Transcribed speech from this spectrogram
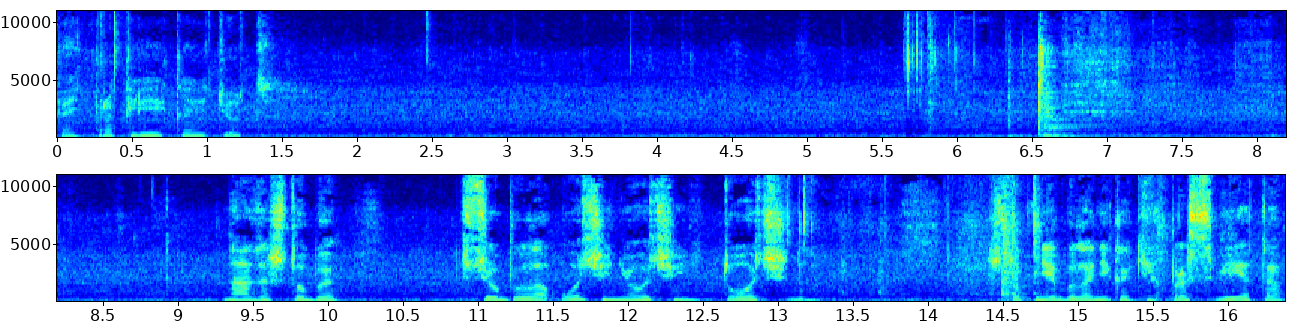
Опять проклейка идет. Надо, чтобы все было очень и очень точно, чтобы не было никаких просветов.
